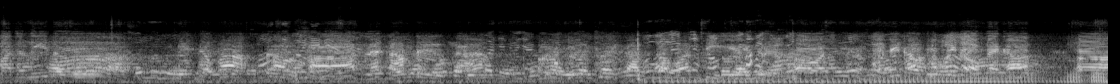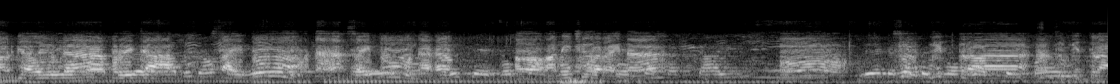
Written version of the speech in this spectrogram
มาทางนี้เด้อเป็นเจ้าภาพข้าวสารและน้ำดื่มนะร่วมด้วยช่วยกันเอาวัดสี่แยกเจริญพรวันนี้เข้าทุกไม่ดอกนะครับ อ่าอย่าลืมนะบริจาคใส่ตู้นะฮะใส่ตู้นะครับอันนี้ชื่ออะไรนะอ๋อสุมิตรานะสุมิตรา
